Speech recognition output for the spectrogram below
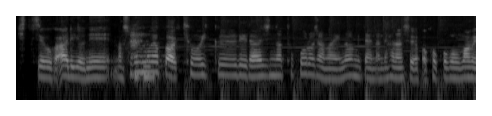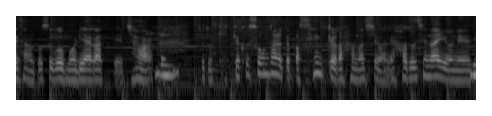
必要があるよね、まあ、それもやっぱ教育で大事なところじゃないの？みたいな、ね、話をやっぱここも豆さんとすごい盛り上がって。じゃあ、ちょっと結局そうなるとやっぱ選挙の話はね外せないよねって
